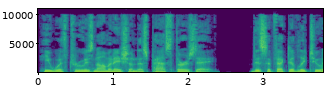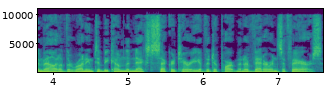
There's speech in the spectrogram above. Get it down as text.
He withdrew his nomination this past Thursday. This effectively threw him out of the running to become the next Secretary of the Department of Veterans Affairs.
